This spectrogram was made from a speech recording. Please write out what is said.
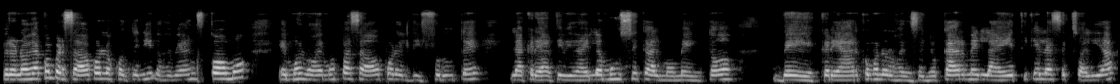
pero no había conversado con los contenidos. Y vean cómo hemos, nos hemos pasado por el disfrute, la creatividad y la música al momento de crear, como nos lo enseñó Carmen, la ética y la sexualidad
